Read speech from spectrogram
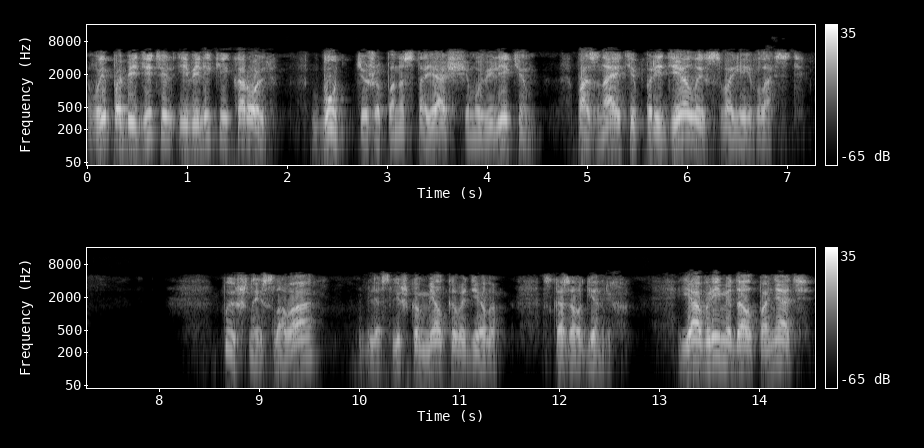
вы победитель и великий король. Будьте же по-настоящему великим, познайте пределы своей власти. Пышные слова для слишком мелкого дела, — сказал Генрих. Я в Риме дал понять,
